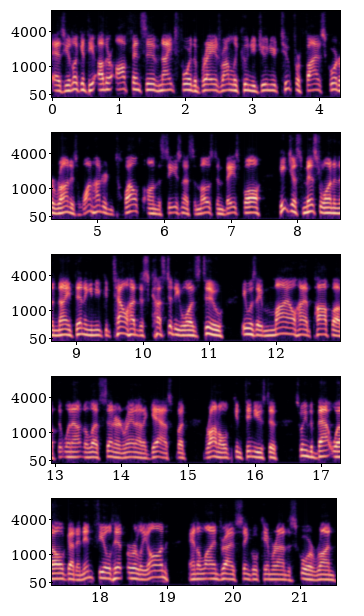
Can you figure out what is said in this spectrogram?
As you look at the other offensive nights for the Braves, Ronald Acuna Jr., two for five, scored a run, is 112th on the season. That's the most in baseball. He just missed one in the ninth inning, and you could tell how disgusted he was, too. It was a mile high pop up that went out in the left center and ran out of gas. But Ronald continues to swing the bat well, got an infield hit early on, and a line drive single came around to score a run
